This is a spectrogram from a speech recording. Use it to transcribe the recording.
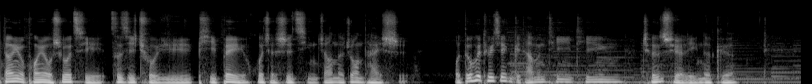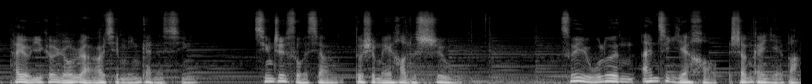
当有朋友说起自己处于疲惫或者是紧张的状态时，我都会推荐给他们听一听陈雪玲的歌。她有一颗柔软而且敏感的心，心之所向都是美好的事物。所以无论安静也好，伤感也罢，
